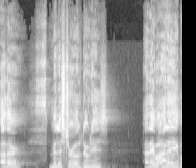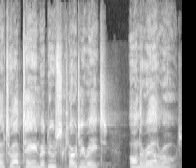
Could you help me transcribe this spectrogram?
other ministerial duties, and they were unable to obtain reduced clergy rates on the railroads.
